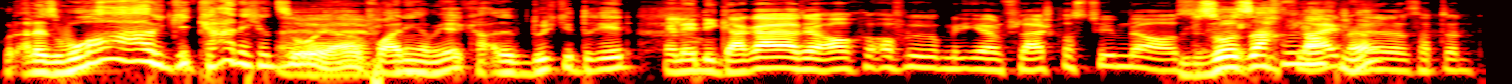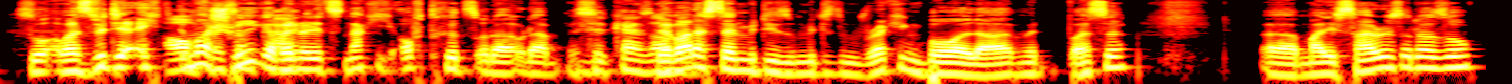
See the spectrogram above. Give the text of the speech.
und alle so, wow, geht gar nicht und so, Ja, ja, ja, vor allen Dingen Amerika, alle durchgedreht. Ja, Lady Gaga hat ja auch aufgehört mit ihrem Fleischkostüm da aus. So Sachen Fleisch, noch, ne? Das hat dann, So, aber es wird ja echt immer schwieriger, wenn du jetzt nackig auftrittst oder, oder, wer war das denn mit diesem, mit diesem Wrecking Ball da, mit, weißt du, äh, Miley Cyrus oder so?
